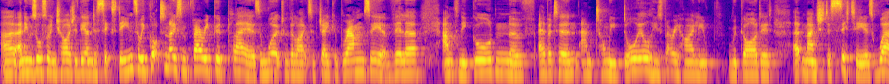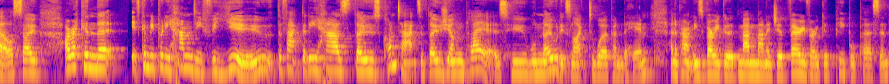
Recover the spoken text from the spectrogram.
Uh, and he was also in charge of the under 16. So he got to know some very good players and worked with the likes of Jacob Ramsey at Villa, Anthony Gordon of Everton, and Tommy Doyle, who's very highly regarded at Manchester City as well. So I reckon that it's going to be pretty handy for you the fact that he has those contacts of those young players who will know what it's like to work under him. And apparently, he's a very good man manager, very, very good people person.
